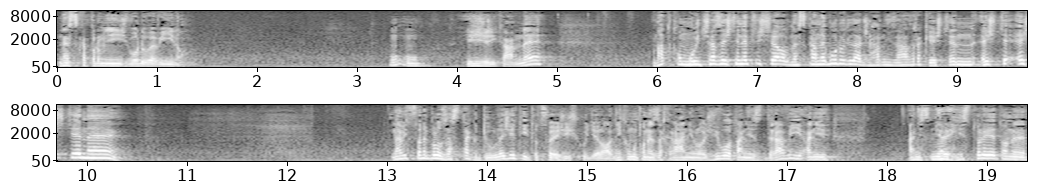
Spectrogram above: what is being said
dneska proměníš vodu ve víno. Uh-uh. Ježíš říká, ne, matko, můj čas ještě nepřišel, dneska nebudu dělat žádný zázrak, ještě, ještě, ještě ne. Navíc to nebylo zas tak důležitý, to, co Ježíš udělal. Nikomu to nezachránilo život, ani zdraví, ani, ani směr historie to ne,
